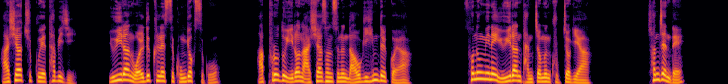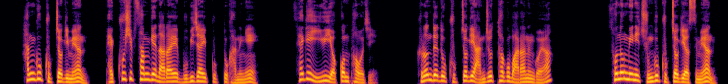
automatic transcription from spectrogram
아시아 축구의 탑이지. 유일한 월드클래스 공격수고. 앞으로도 이런 아시아 선수는 나오기 힘들 거야. 손흥민의 유일한 단점은 국적이야. 천재인데. 한국 국적이면 193개 나라의 무비자 입국도 가능해. 세계 2위 여권 파워지. 그런데도 국적이 안 좋다고 말하는 거야? 손흥민이 중국 국적이었으면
